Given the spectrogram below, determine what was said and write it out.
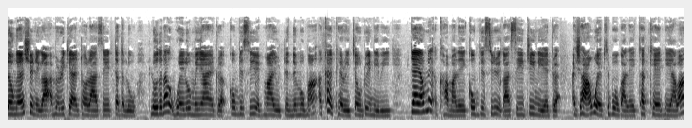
လုပ်ငန်းရှင်တွေကအမေရိကန်ဒေါ်လာဈေးတက်တယ်လို့လိုတော့ဝယ်လို့မရတဲ့အတွက်ကုန်ပစ္စည်းတွေမှာယူတင်သွင်းမှုမှာအခက်အခဲတွေကြုံတွေ့နေပြီးပြန်ရောက်တဲ့အခါမှာလည်းကုန်ပစ္စည်းတွေကဈေးကြီးနေတဲ့အတွက်အရာဝယ်ဖြစ်ဖို့ကလည်းခက်ခဲနေရပါ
